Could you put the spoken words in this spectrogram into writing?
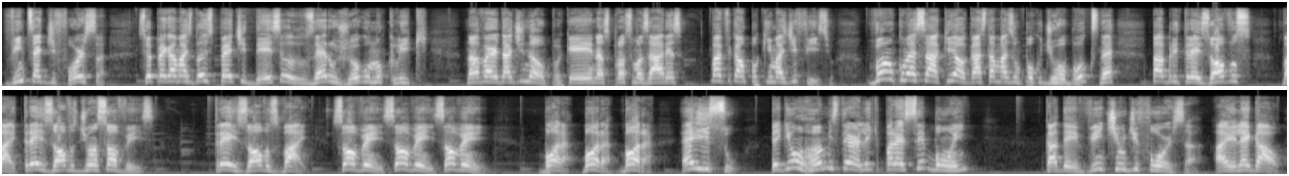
27 de força. Se eu pegar mais dois pets desse, eu zero o jogo no clique. Na verdade, não, porque nas próximas áreas vai ficar um pouquinho mais difícil. Vamos começar aqui, ó, gastar mais um pouco de Robux, né? Pra abrir três ovos. Vai, três ovos de uma só vez. Três ovos, vai. Só vem, só vem, só vem. Bora, bora, bora. É isso. Peguei um hamster ali que parece ser bom, hein? Cadê? 21 de força. Aí, legal.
